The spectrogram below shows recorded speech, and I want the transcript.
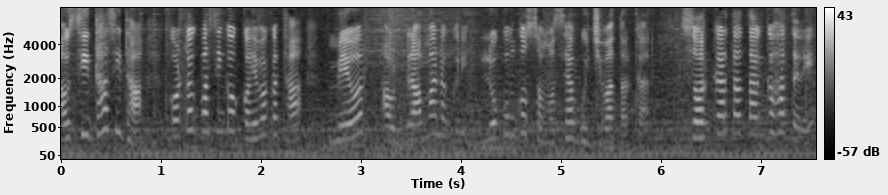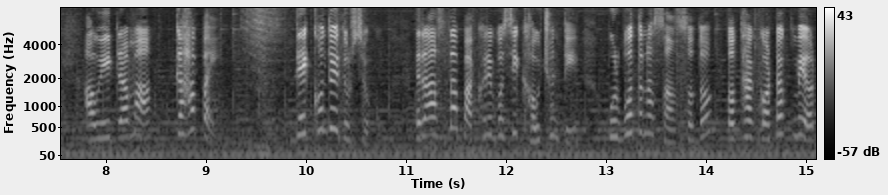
ଆଉ ସିଧା ସିଧା କଟକବାସୀଙ୍କ କହିବା କଥା ମେୟର ଆଉ ଡ୍ରାମା ନକରି ଲୋକଙ୍କ ସମସ୍ୟା ବୁଝିବା ଦରକାର। ସରକାର ତ ତାଙ୍କ ହାତରେ ଆଉ ଏଇ ଡ୍ରାମା କାହା ପାଇଁ? ଦେଖନ୍ତୁ ଏ ଦୃଶ୍ୟକୁ। ରାସ୍ତା ପାଖରେ ବସି ଖାଉଛନ୍ତି ପୂର୍ବତନ ସାଂସଦ ତଥା କଟକ ମେୟର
